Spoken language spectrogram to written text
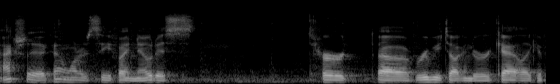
Actually, I kind of wanted to see if I noticed her, uh, Ruby talking to her cat. Like if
